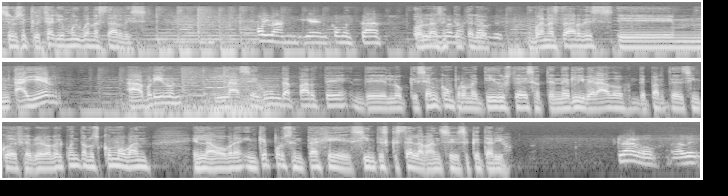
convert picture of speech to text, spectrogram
Señor secretario, muy buenas tardes. Hola Miguel, ¿cómo estás? Hola Muy secretario. Buenas tardes. Buenas tardes. Eh, ayer abrieron la segunda parte de lo que se han comprometido ustedes a tener liberado de parte del 5 de febrero. A ver, cuéntanos cómo van en la obra, en qué porcentaje sientes que está el avance, secretario. Claro, a ver,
